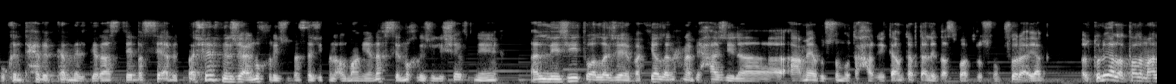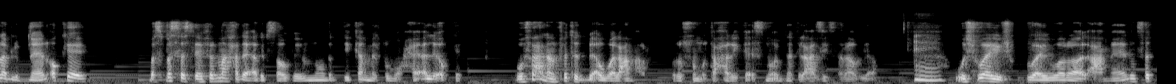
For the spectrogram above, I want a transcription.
وكنت حابب كمل دراستي بس صاقبت فشافني رجع المخرج بس جيت من ألمانيا. نفس المخرج اللي شافني قال لي جيت والله جايبك. يلا نحن بحاجة لاعمال رسوم متحركة. أنت بتقلد أصوات رسوم. شو رأيك؟ قلت له يلا طالما أنا بلبنان okay. بس بس اسافر ما حدا يقرب صوتي إنه بدي كمل طموحي. قال لي okay. وفعلا فتت بأول عمل. رسوم متحركة اسمه ابنه العزيز راوية. إيه. وشوي شوي وراء الأعمال وفت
